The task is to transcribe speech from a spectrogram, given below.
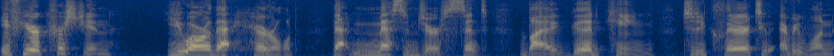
if you're a Christian, you are that herald, that messenger sent by a good king to declare to everyone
